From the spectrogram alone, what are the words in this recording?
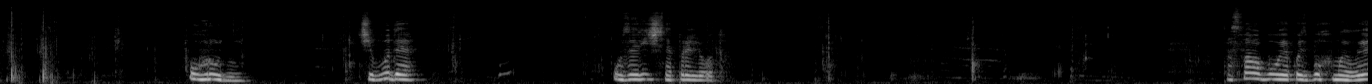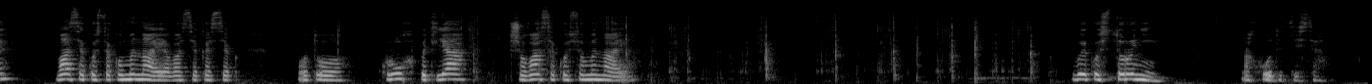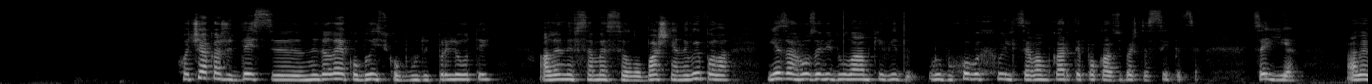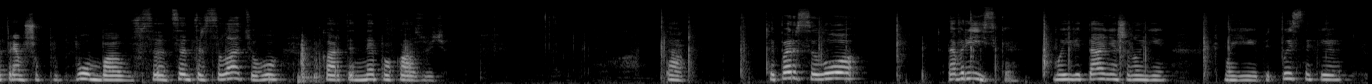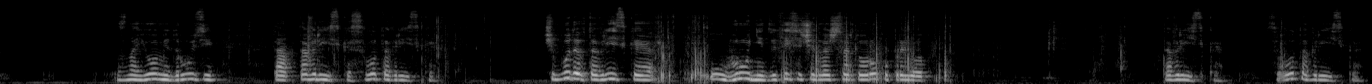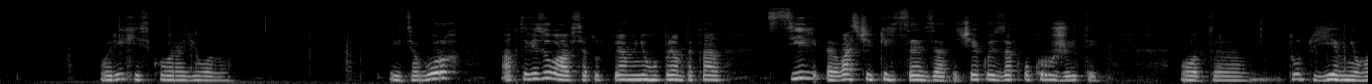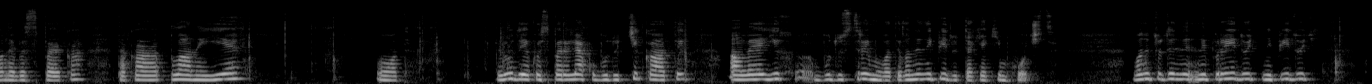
у грудні. Чи буде у Зарічне прильот? Та слава Богу, якось Бог милує. Вас якось так оминає, вас якась як ото круг, петля, що вас якось оминає. Ви якось в стороні знаходитеся. Хоча, кажуть, десь е, недалеко, близько будуть прильоти, але не в саме село. Башня не випала. Є загроза від уламків, від вибухових хвиль. Це вам карти показують. Бачите, сипеться. Це є. Але прям, щоб бомба в центр села, цього карти не показують. Так, тепер село Таврійське. Мої вітання, шановні мої підписники, знайомі, друзі. Так, Таврійське, село Таврійське. Чи буде в Таврійське у грудні 2024 року прильот? Таврійське. Село Таврійське. Оріхівського району. Дивіться, ворог активізувався. Тут прямо в нього прям така ціль е, вас чи в кільце взяти, чи якось окружити. От, е, тут є в нього небезпека. Така плани є. От. Люди якось переляку будуть тікати, але їх будуть стримувати. Вони не підуть так, як їм хочеться. Вони туди не, не прийдуть, не підуть.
